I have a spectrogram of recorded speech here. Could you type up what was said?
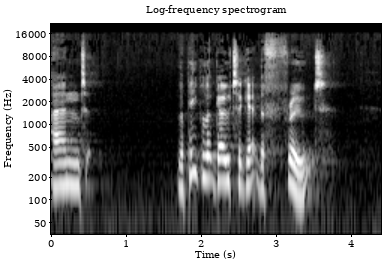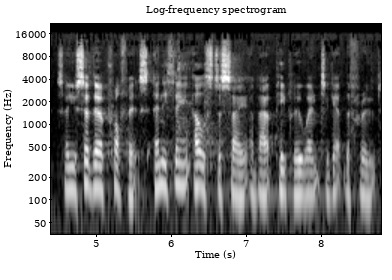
And the people that go to get the fruit, so you said they are prophets. Anything else to say about people who went to get the fruit?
